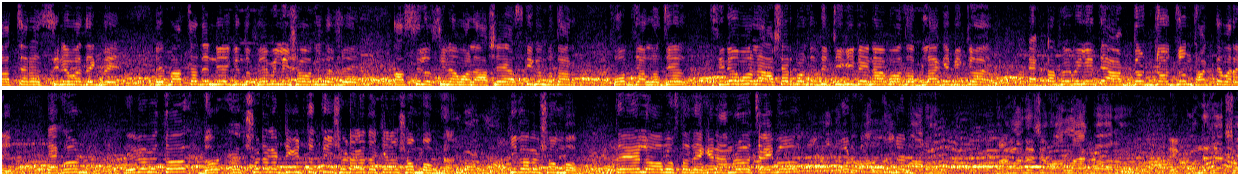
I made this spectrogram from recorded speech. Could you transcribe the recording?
বাচ্চারা সিনেমা দেখবে। এই বাচ্চাদের নিয়ে কিন্তু ফ্যামিলি সহ কিন্তু সে আসছিল সিনেমা হলে আসে আজকে কিন্তু তার ক্ষোভ জানলো যে সিনেমা হলে আসার পর যদি টিকিটেই না পাওয়া যায় ব্ল্যাকে বিক্রি হয়, একটা ফ্যামিলিতে আট দশ দশজন থাকতে পারে। এখন এভাবে তো একশো টাকার টিকিট তো তিনশো টাকাতে কেনা সম্ভব না। কীভাবে সম্ভব? তো এই হলো অবস্থা দেখেন, আমরাও চাইব বাংলাদেশে হল আরও। এই পঞ্চাশ, একশো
